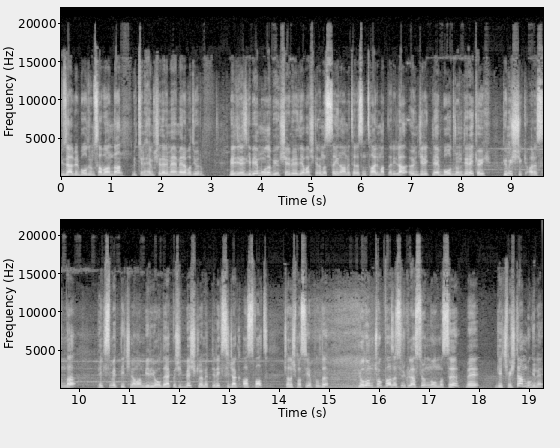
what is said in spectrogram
Güzel bir Bodrum sabahından bütün hemşirelerime merhaba diyorum. Bildiğiniz gibi Muğla Büyükşehir Belediye Başkanımız Sayın Ahmet Aras'ın talimatlarıyla öncelikle Bodrum Dereköy Gümüşlük arasında Peksimetli için alan bir yolda yaklaşık 5 kilometrelik sıcak asfalt çalışması yapıldı. Yolun çok fazla sirkülasyonun olması ve geçmişten bugüne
